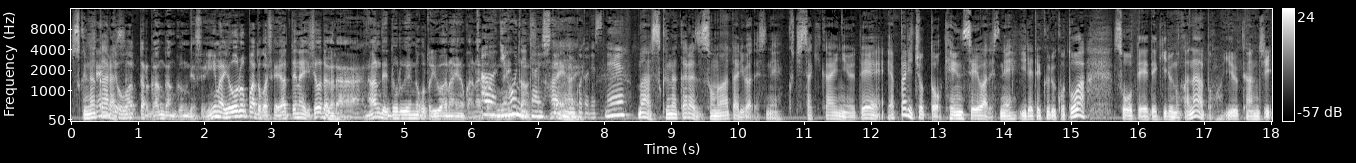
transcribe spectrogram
少なからず。選挙終わったらガンガン来るんですよ。今ヨーロッパとかしかやってないでしょ？だから、うん、なんでドル円のこと言わないのかなとあ日本に対してということですね。はいはい、まあ少なからずそのあたりはですね、口先介入で、やっぱりちょっと牽制はですね、入れてくることは想定できるのかなという感じ。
